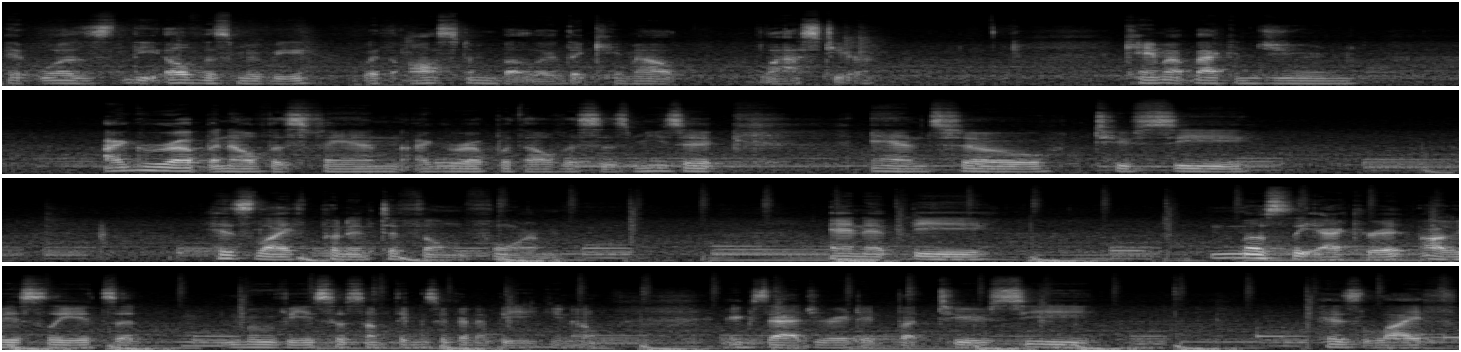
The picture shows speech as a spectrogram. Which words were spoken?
it was the Elvis movie with Austin Butler that came out last year. Came out back in June. I grew up an Elvis fan. I grew up with Elvis's music. And so to see his life put into film form and it be mostly accurate. Obviously, it's a movie, so some things are going to be, you know, exaggerated, but to see his life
